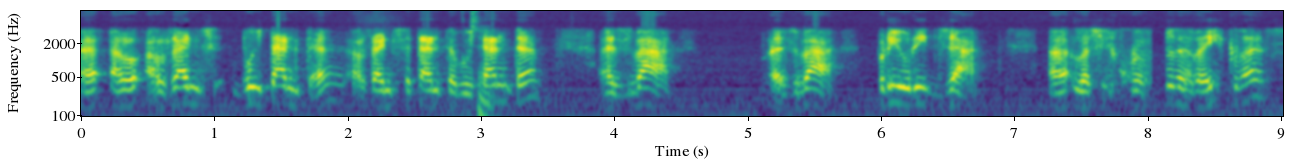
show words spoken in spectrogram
eh, el, als anys 80, als anys 70-80, es, va, es va prioritzar eh, la circulació de vehicles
